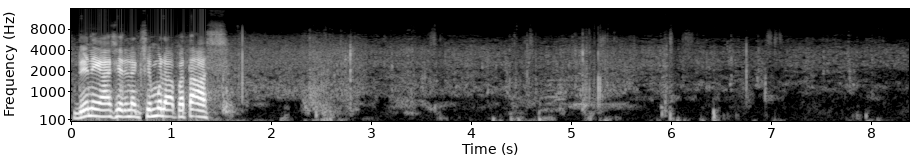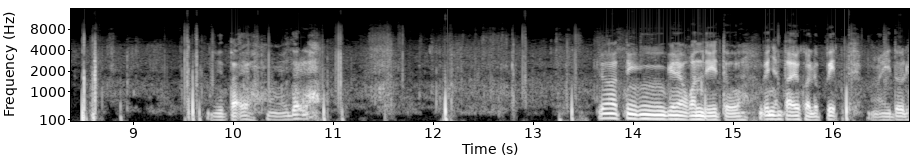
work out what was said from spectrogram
Dini nga sila nagsimula pataas. Hindi tayo, mga idol. Yung ating ginawan dito, ganyan tayo kalupit, mga idol.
